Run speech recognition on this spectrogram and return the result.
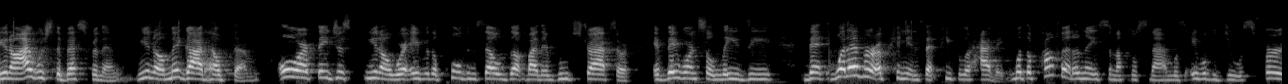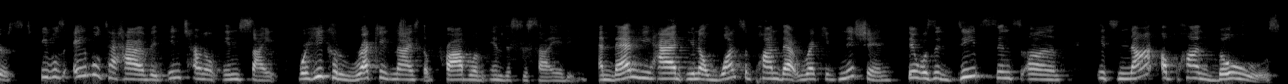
you know i wish the best for them. You know may god help them. Or if they just you know were able to pull themselves up by their bootstraps or if they weren't so lazy that whatever opinions that people are having. What the prophet ﷺ was able to do was first he was able to have an internal insight where he could recognize the problem in the society. And then he had you know once upon that recognition there was a deep sense of it's not upon those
